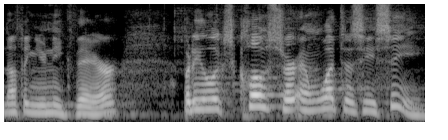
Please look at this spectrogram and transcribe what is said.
nothing unique there. But he looks closer, and what does he see?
